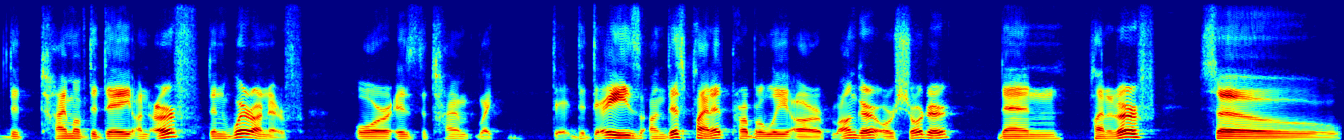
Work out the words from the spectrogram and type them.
the time of the day on earth? Then where on earth? Or is the time like the, the days on this planet probably are longer or shorter than planet Earth? So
